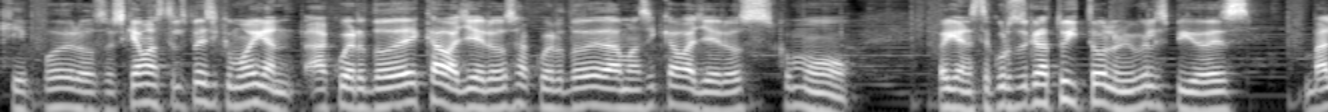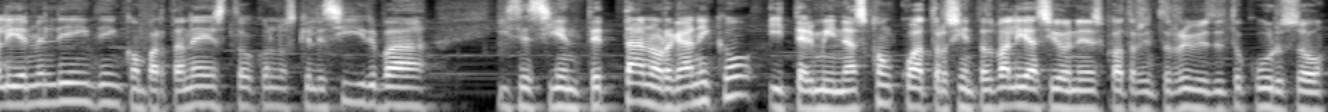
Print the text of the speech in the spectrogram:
Qué poderoso. Es que además tú les puedes decir como, oigan, acuerdo de caballeros, acuerdo de damas y caballeros, como, oigan, este curso es gratuito, lo único que les pido es valídenme en LinkedIn, compartan esto con los que les sirva y se siente tan orgánico y terminas con 400 validaciones, 400 reviews de tu curso,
